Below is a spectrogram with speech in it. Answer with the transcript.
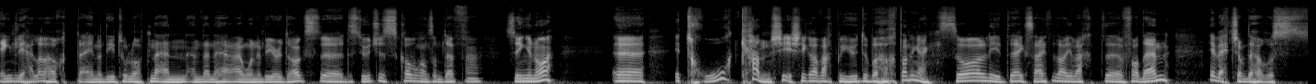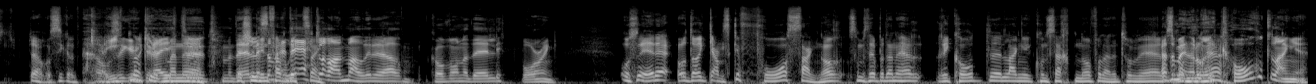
egentlig heller hørt en av de to låtene enn enn denne her I Wanna Be Your Dogs, uh, The Stooges-coveren som Duff Ja. synger nå. Eh, jeg tror kanskje ikke jeg har vært på YouTube og hørt den engang. Så lite excited har jeg vært eh, for den. Jeg vet ikke om det høres Det høres sikkert greit sikkert greit men, eh, ut, men det er, ikke min liksom, det er et eller annet med alle de der coverne. Det er litt boring. Og så er det, og det er ganske få sanger som ser på denne her rekordlange konserten nå for denne turneen. Altså, mener du rekordlange?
